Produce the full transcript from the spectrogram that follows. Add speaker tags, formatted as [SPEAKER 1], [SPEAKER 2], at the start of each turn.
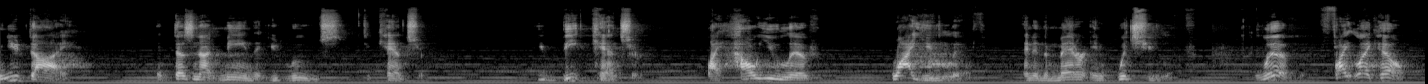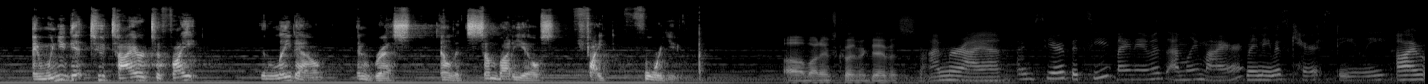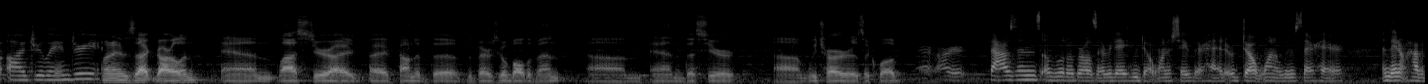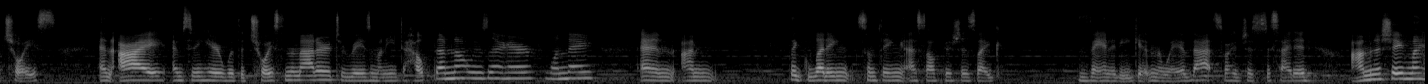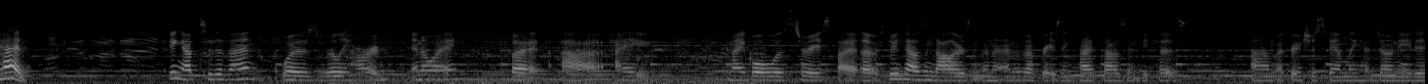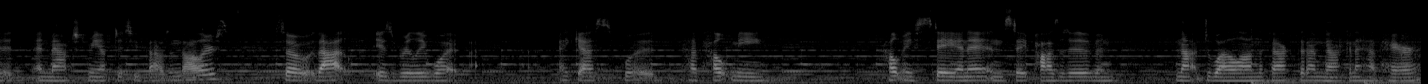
[SPEAKER 1] When you die, it does not mean that you lose to cancer. You beat cancer by how you live, why you live, and in the manner in which you live. Live, fight like hell. And when you get too tired to fight, then lay down and rest and let somebody else fight for you.
[SPEAKER 2] Uh, my name is Cody McDavis.
[SPEAKER 3] I'm Mariah.
[SPEAKER 4] I'm Sierra Bitsy.
[SPEAKER 5] My name is Emily Meyer.
[SPEAKER 6] My name is Karis Daly.
[SPEAKER 7] I'm Audrey Landry.
[SPEAKER 8] My name is Zach Garland, and last year I, I founded the, the Bears Go Bald event, um, and this year um, we chartered as a club.
[SPEAKER 3] There are thousands of little girls every day who don't want to shave their head or don't want to lose their hair, and they don't have a choice. And I am sitting here with a choice in the matter to raise money to help them not lose their hair one day, and I'm like letting something as selfish as like vanity get in the way of that. So I just decided I'm gonna shave my head.
[SPEAKER 5] Getting up to the event was really hard in a way, but uh, I my goal was to raise uh, $3,000 and then I ended up raising 5000 because um, a gracious family had donated and matched me up to $2,000. So that is really what I guess would have helped me help me stay in it and stay positive and not dwell on the fact that I'm not going to have hair.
